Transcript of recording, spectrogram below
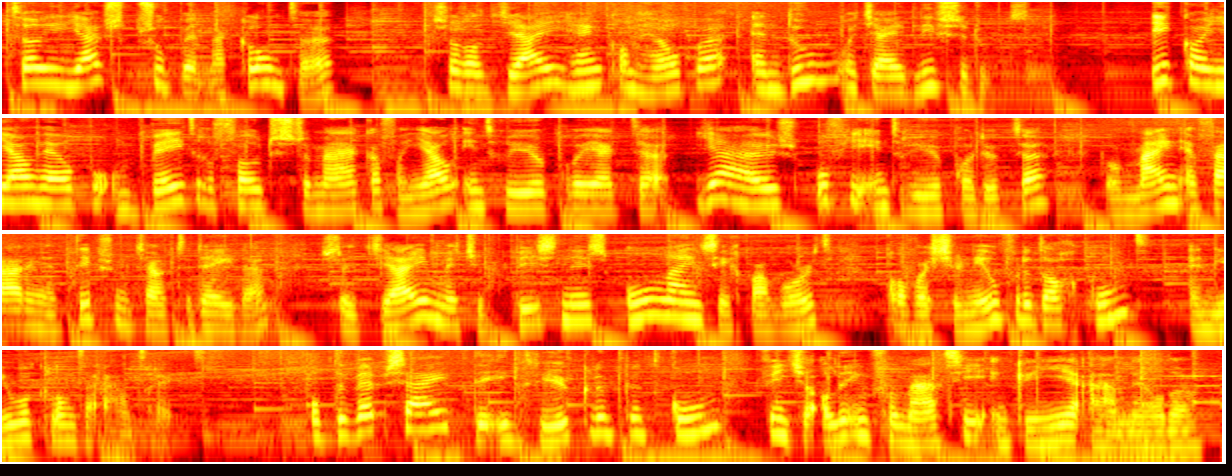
Terwijl je juist op zoek bent naar klanten, zodat jij hen kan helpen en doen wat jij het liefste doet. Ik kan jou helpen om betere foto's te maken van jouw interieurprojecten, je huis of je interieurproducten door mijn ervaringen en tips met jou te delen, zodat jij met je business online zichtbaar wordt, professioneel voor de dag komt en nieuwe klanten aantrekt. Op de website deinterieurclub.com vind je alle informatie en kun je je aanmelden.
